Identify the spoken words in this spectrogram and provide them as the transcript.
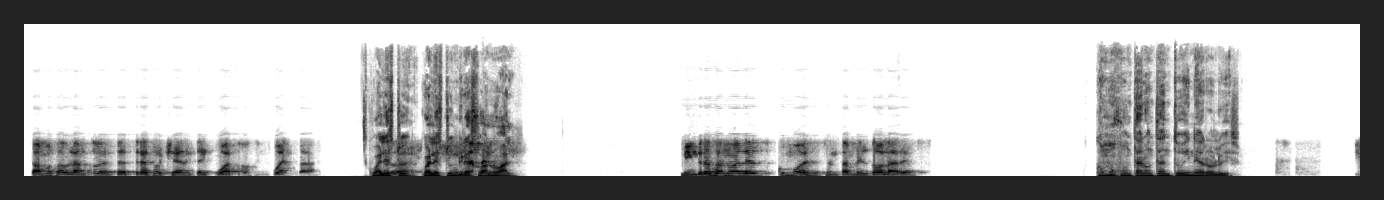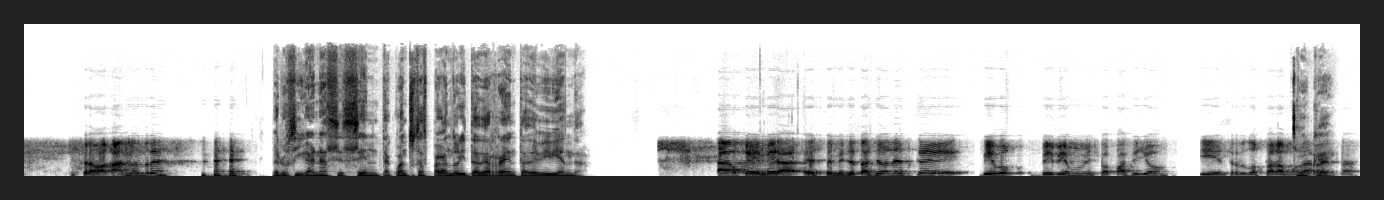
estamos hablando de entre 380 y 450. ¿Cuál es, tu, ¿Cuál es tu ingreso anual? Mi ingreso anual es como de 60 mil dólares. ¿Cómo juntaron tanto dinero, Luis? Trabajando, Andrés. Pero si ganas 60, ¿cuánto estás pagando ahorita de renta de vivienda? Ah, ok, mira, este, mi situación es que vivo, vivimos mis papás y yo y entre los dos pagamos la renta.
